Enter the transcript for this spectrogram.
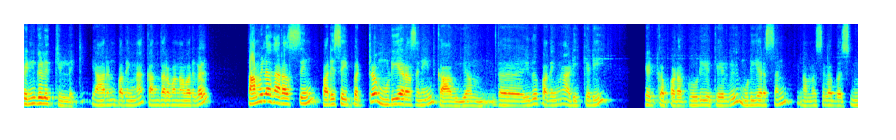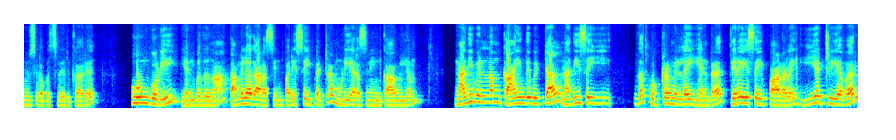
பெண்களுக்கு பெண்களுக்கில்லை. யாருன்னு பார்த்தீங்கன்னா கந்தர்வன் அவர்கள் தமிழக அரசின் பரிசை பெற்ற முடியரசனின் காவியம். இந்த இது பார்த்தீங்கன்னா அடிக்கடி கேட்கப்படக்கூடிய கேள்வி. முடியரசன் நம்ம சிலபஸ் நியூ சிலபஸில் இருக்காரு. பூங்கொடி என்பது தான் தமிழக அரசின் பரிசை பெற்ற முடியரசனின் காவியம். நதி வெள்ளம் காய்ந்து விட்டால் நதி செய்த குற்றமில்லை என்ற திரை இசை பாடலை இயற்றியவர்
